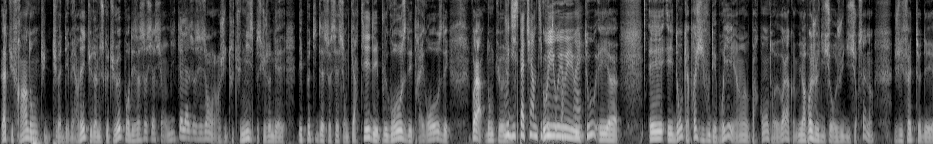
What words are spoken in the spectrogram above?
là, tu feras un don, tu, tu vas te démerder, tu donnes ce que tu veux pour des associations. Il me dit, quelle association? Alors, J'ai toute une liste parce que je donne des, des petites associations de quartier, des plus grosses, des très grosses, des... Voilà, donc... euh, Vous dispatchez un petit peu oui, tout, oui, quoi. oui, Ouais. oui, tout. Et, euh, et, et donc, après, je dis vous débrouillez. hein. Par contre, voilà. Quoi. Mais après, je le dis sur, je dis sur scène. hein. J'ai fait des.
